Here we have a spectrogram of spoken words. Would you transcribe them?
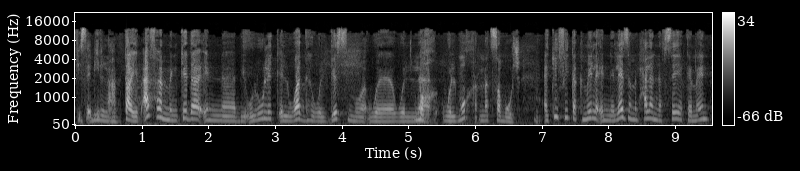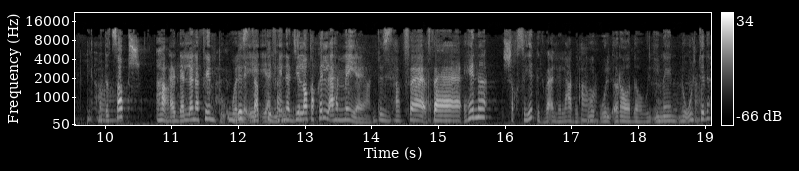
في سبيل العمل طيب أفهم من كده إن بيقولوا لك الوجه والجسم والمخ مخ. والمخ ما تصابوش أكيد في تكملة إن لازم الحالة النفسية كمان ما آه. تتصابش آه. ده اللي أنا فهمته ولا إيه يعني هنا. دي لا تقل أهمية يعني بالظبط. فهنا شخصيتك بقى اللي لعبت آه. دور والإرادة والإيمان نقول كده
